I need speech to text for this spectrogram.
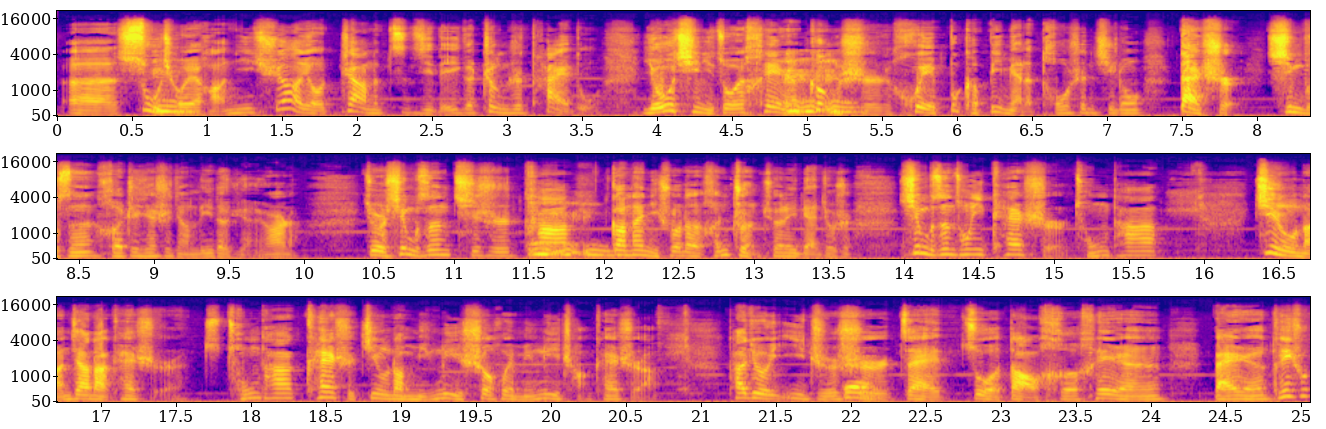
呃诉求也好，你需要有这样的自己的一个政治态度。尤其你作为黑人，更是会不可避免的投身其中。但是辛普森和这些事情离得远远的，就是辛普森其实他刚才你说的很准确的一点，就是辛普森从一开始从他。进入南加大开始，从他开始进入到名利社会、名利场开始啊，他就一直是在做到和黑人、白人可以说，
